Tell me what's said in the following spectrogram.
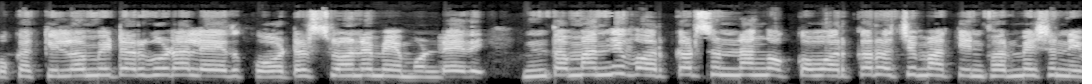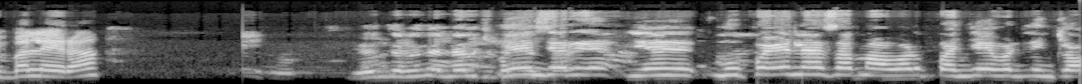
ఒక కిలోమీటర్ కూడా లేదు. క్వార్టర్స్లోనే మేము ఉండేది. ఇంతమంది వర్కర్స్ ఉన్నాక ఒక్క వర్కర్ వచ్చి మాకు ఇన్ఫర్మేషన్ ఇవ్వలేరా? ఏం జరిగి ముప్పై ఏళ్ళ సార్ మా వాడు పని చేయబడి ఇంట్లో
